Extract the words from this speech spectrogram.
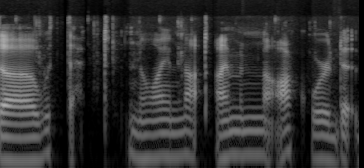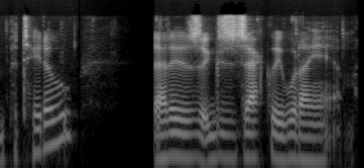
uh, with that. No, I am not. I'm an awkward potato. That is exactly what I am.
